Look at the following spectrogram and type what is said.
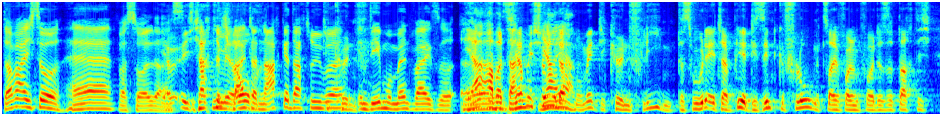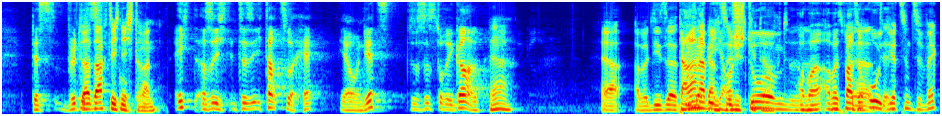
Da war ich so, hä, was soll das? Ja, ich ich dachte nicht mir weiter auch, nachgedacht drüber. In dem Moment war ich so, äh, Ja, aber Ich dann, habe mich schon ja, gedacht, ja. Moment, die können fliegen. Das wurde etabliert. Die sind geflogen zwei Folgen vorher. Deshalb dachte ich, das wird da dachte ich nicht dran. echt. Also ich, das, ich dachte so, hä? Ja, und jetzt? Das ist doch egal. Ja. Ja, aber dieser, Daran dieser habe ich ganze auch nicht Sturm. gedacht. Aber, aber es war so, ja, oh, der- jetzt sind sie weg.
